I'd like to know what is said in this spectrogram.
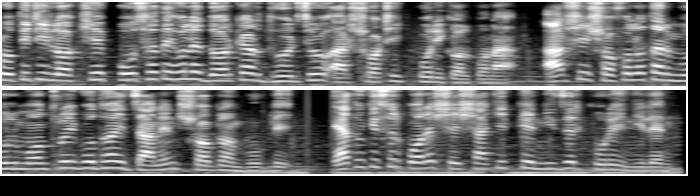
প্রতিটি লক্ষ্যে পৌঁছাতে হলে দরকার ধৈর্য আর সঠিক পরিকল্পনা। আর সেই সফলতার মূল মন্ত্রই বোধহয় জানেন শবনম বুবলি। এত কিছুর পরে সে সাকিবকে নিজের করেই নিলেন।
